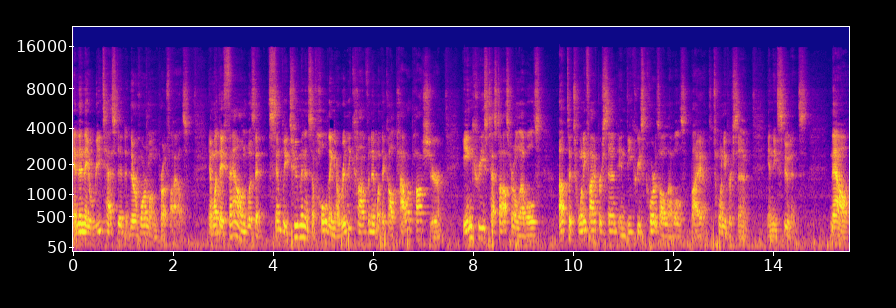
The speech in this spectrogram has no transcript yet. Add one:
And then they retested their hormone profiles. And what they found was that simply two minutes of holding a really confident, what they call power posture, increased testosterone levels up to 25% and decreased cortisol levels by up to 20% in these students. Now,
